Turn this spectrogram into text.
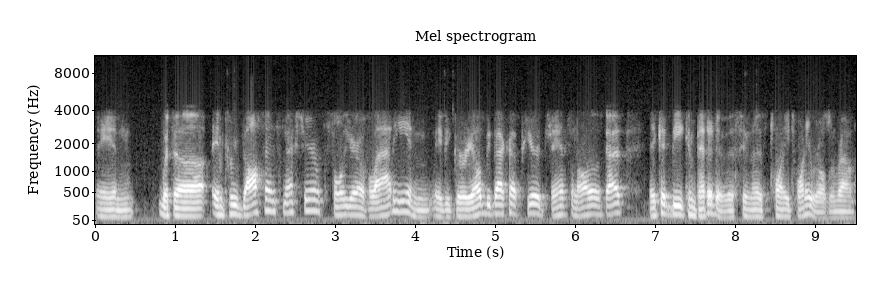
and with a improved offense next year, full year of Vladdy and maybe Gurriel be back up here, Jansen, all those guys, they could be competitive as soon as 2020 rolls around.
